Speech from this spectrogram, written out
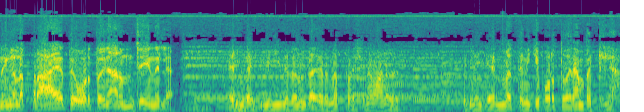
നിങ്ങളുടെ പ്രായത്തെ ഓർത്ത് ഞാനൊന്നും ചെയ്യുന്നില്ല. എന്റെ ജീവിതം തകരുന്ന പ്രശ്നമാണിത്. പിന്നെ ജന്മത്തെനിക്ക് പുറത്തു വരാൻ പറ്റില്ല.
